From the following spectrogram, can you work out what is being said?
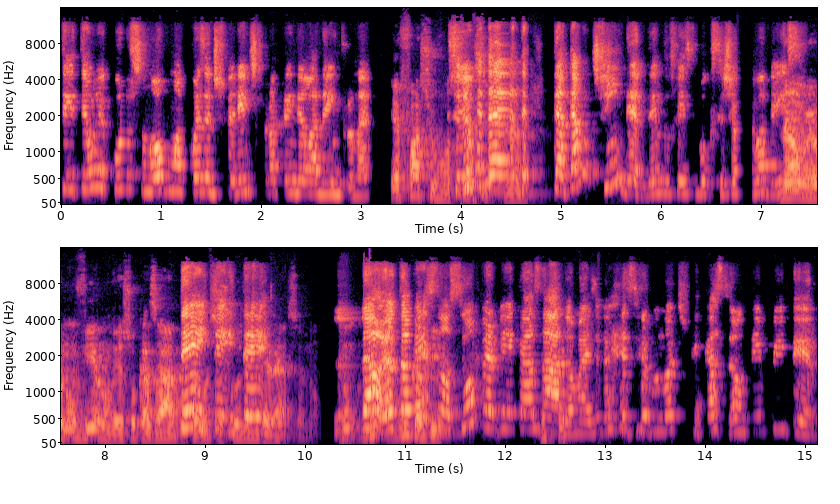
tem, tem um recurso novo, uma coisa diferente para aprender lá dentro, né? É fácil você. Você viu que tem, tem, tem, até um Tinder dentro do Facebook, você chegou a ver isso? Não, eu não vi, eu, não, eu sou casado. Tem, então tem, tem. Não, não, não eu também vi. sou super bem casada, mas eu recebo notificação o tempo inteiro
